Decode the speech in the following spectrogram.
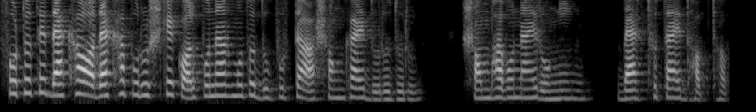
ফটোতে দেখা অদেখা পুরুষকে কল্পনার মতো দুপুরটা আশঙ্কায় দুরুদুরু সম্ভাবনায় রঙিন, ব্যর্থতায় ধপধপ।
